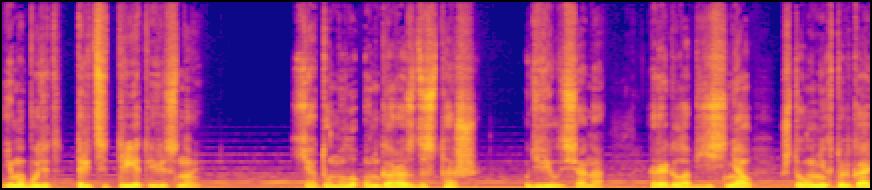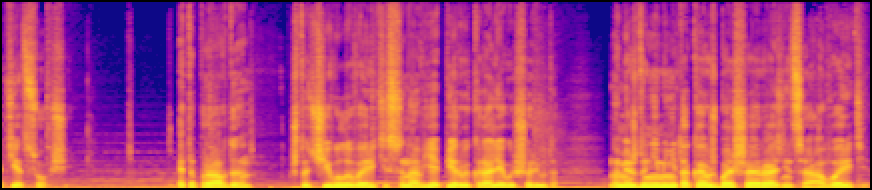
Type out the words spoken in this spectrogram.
Ему будет 33 этой весной». «Я думала, он гораздо старше», удивилась она. Регал объяснял, что у них только отец общий. Это правда, что Чивол и Верити – сыновья первой королевы Шарюда. Но между ними не такая уж большая разница, а Верити,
